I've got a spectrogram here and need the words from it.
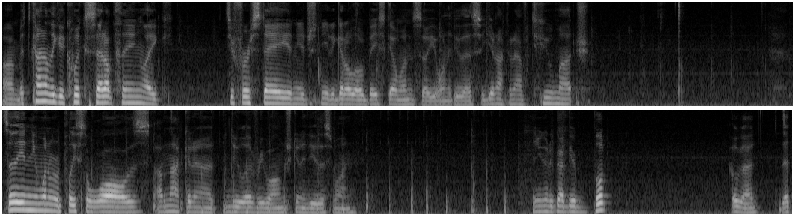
Um, it's kind of like a quick setup thing, like it's your first day and you just need to get a little base going, so you want to do this. So you're not going to have too much. So then you want to replace the walls. I'm not going to do every wall, I'm just going to do this one. Then you're going to grab your book. Oh god, that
